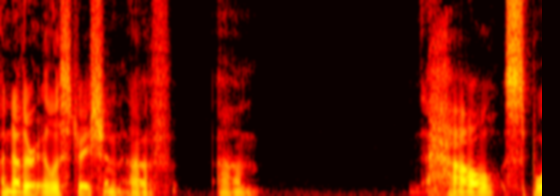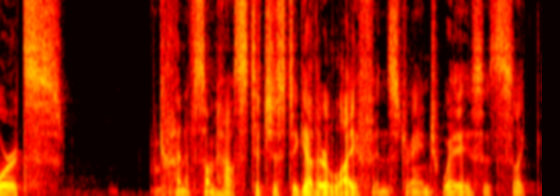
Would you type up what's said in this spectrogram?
another illustration of um, how sports kind of somehow stitches together life in strange ways. It's like,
